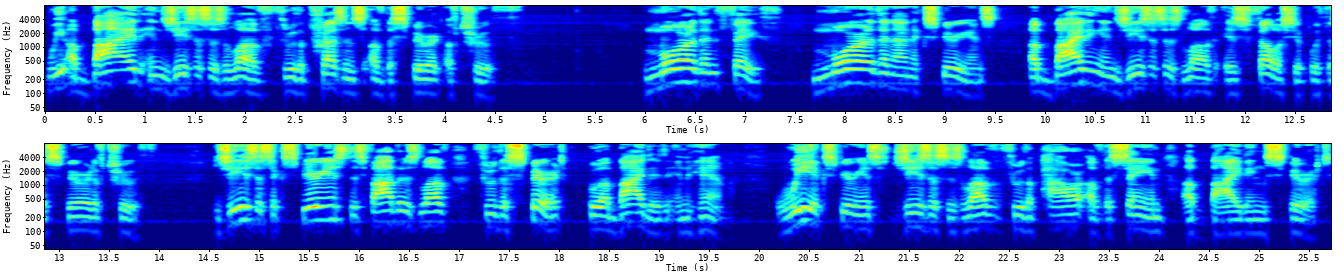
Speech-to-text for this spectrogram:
we abide in Jesus' love through the presence of the Spirit of truth. More than faith, more than an experience, Abiding in Jesus' love is fellowship with the Spirit of truth. Jesus experienced his Father's love through the Spirit who abided in him. We experience Jesus' love through the power of the same abiding Spirit.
